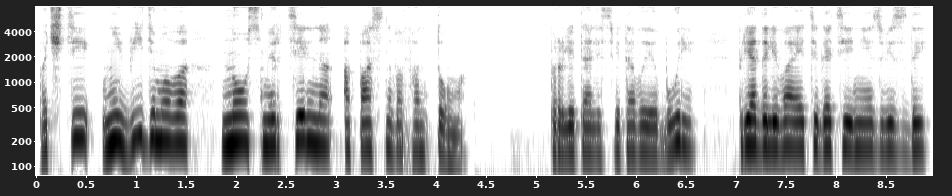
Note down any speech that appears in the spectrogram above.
почти невидимого, но смертельно опасного фантома. Пролетали световые бури, преодолевая тяготение звезды,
